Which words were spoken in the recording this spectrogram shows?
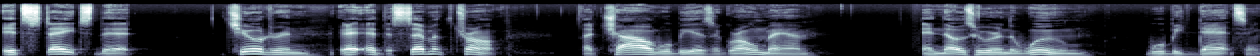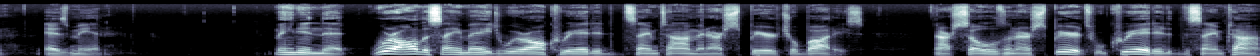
it states that children at, the seventh trump, a child will be as a grown man, and those who are in the womb will be dancing as men meaning that we're all the same age. We were all created at the same time in our spiritual bodies. Our souls and our spirits were created at the same time.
